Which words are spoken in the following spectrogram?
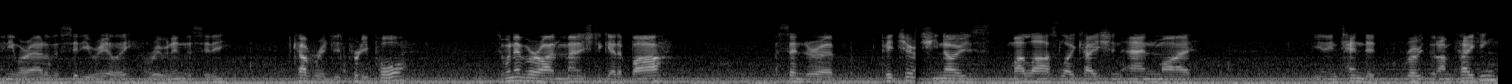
anywhere out of the city, really, or even in the city, coverage is pretty poor. So whenever I manage to get a bar, I send her a picture. She knows my last location and my intended route that I'm taking.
